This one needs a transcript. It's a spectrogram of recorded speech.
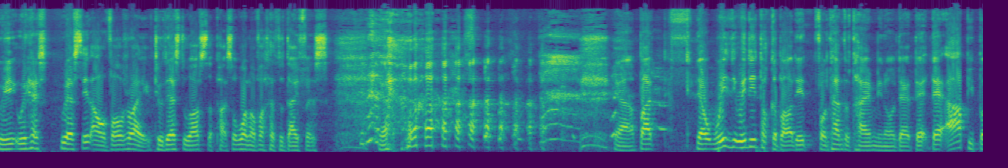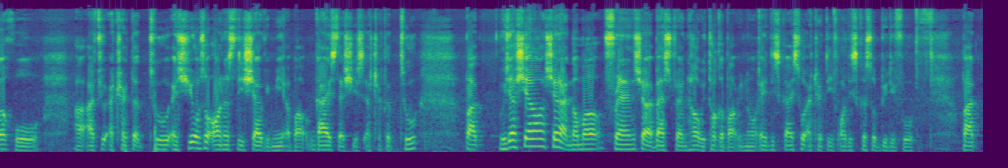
we, we have we have said our vows right till death do us apart, so one of us has to die first. Yeah, yeah but yeah, we, we did talk about it from time to time. You know that, that there are people who uh, I feel attracted to, and she also honestly shared with me about guys that she's attracted to. But we just share share like normal friends, share our best friend, how we talk about you know, hey, this guy so attractive, or this girl so beautiful, but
